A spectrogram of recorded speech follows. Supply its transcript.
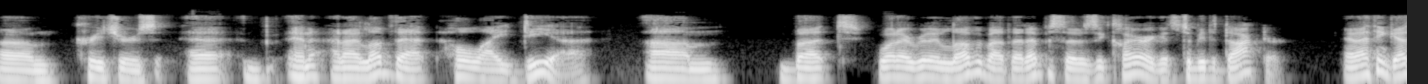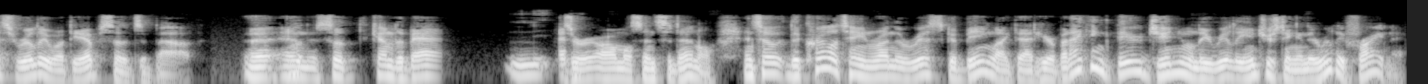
um, creatures, uh, and and I love that whole idea. Um, but what I really love about that episode is that Clara gets to be the Doctor, and I think that's really what the episode's about. Uh, and so, kind of the bad guys are almost incidental. And so the Krillitane run the risk of being like that here, but I think they're genuinely really interesting and they're really frightening.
